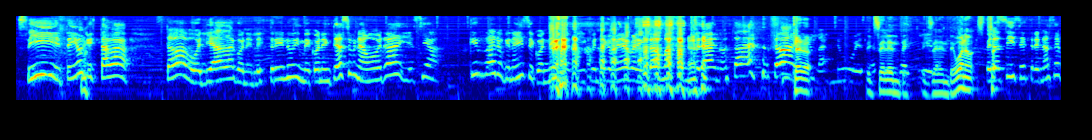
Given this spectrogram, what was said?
Sí, te digo que estaba, estaba boleada con el estreno y me conecté hace una hora y decía, qué raro que nadie se conecta. Me di cuenta que me había conectado más temprano. Estaba, estaba Claro. en las nubes. Excelente, excelente. Bueno, Pero sí, se estrenó hace,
